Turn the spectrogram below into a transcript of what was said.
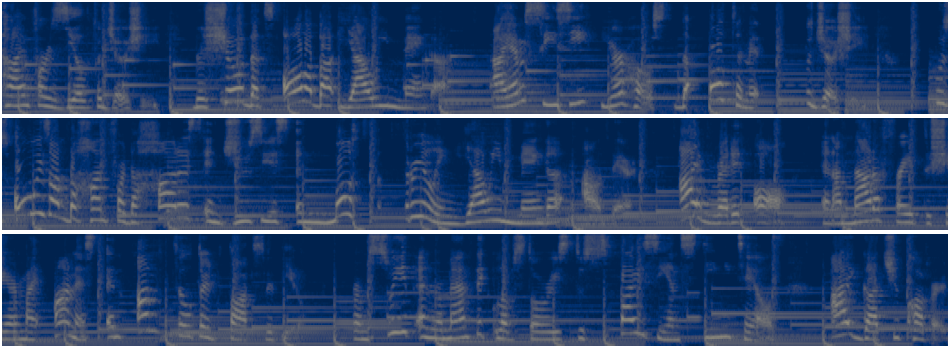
time for Zeal Fujoshi the show that's all about yaoi manga. I am CeeCee, your host, the ultimate Fujoshi, who's always on the hunt for the hottest and juiciest and most thrilling yaoi manga out there. I've read it all, and I'm not afraid to share my honest and unfiltered thoughts with you. From sweet and romantic love stories to spicy and steamy tales, I got you covered.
